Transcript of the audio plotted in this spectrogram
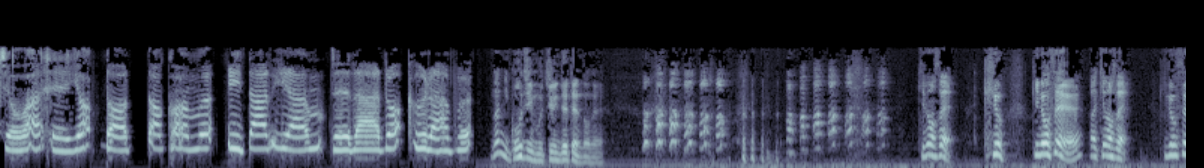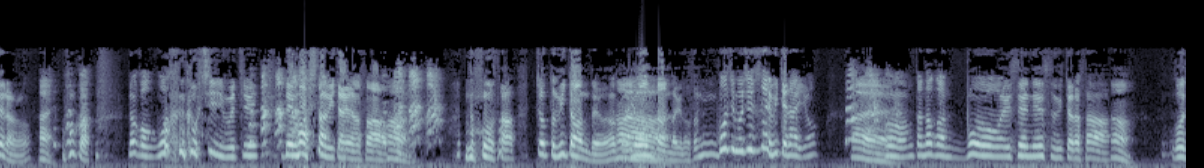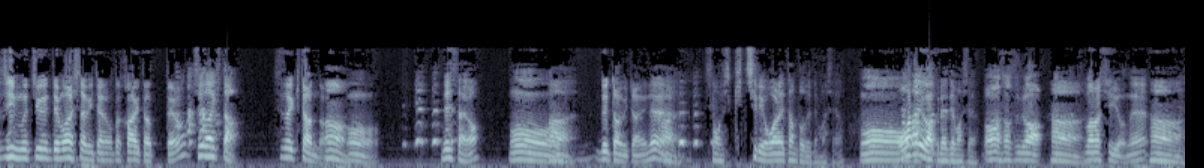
チョワヘヨドットコムイタリアンゼラードクラブ。何5時夢中に出てんのね。気のせい。気の、気のせい？あ、気のせい。気のせいなの？はい。なんか、なんか 5, 5時に夢中出ましたみたいなさ、はのをさ、ちょっと見たんだよ。なんかはい読んだんだけどさ、5時夢中自体見てないよ。い。はい。うん。またなんか、某 SNS 見たらさ、うん。5時夢中に出ましたみたいなこと書いてあったよ。取材来た。取材来たんだ。うんでしたよ。うん。うん。は出たみたいね。はい。しかもきっちりお笑い担当で出ましたよ。おお笑い枠で出ましたよ。ああ、さすが。は素晴らしいよね。い。は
